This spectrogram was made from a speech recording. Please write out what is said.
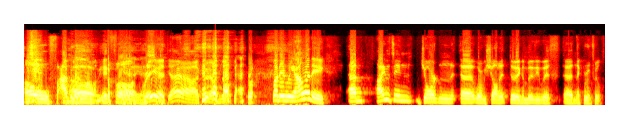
Oh, fabulous. Oh, wonderful. yeah, yeah, Great. Yeah. I could nothing- but in reality, um, I was in Jordan uh, where we shot it doing a movie with uh, Nick Broomfield,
